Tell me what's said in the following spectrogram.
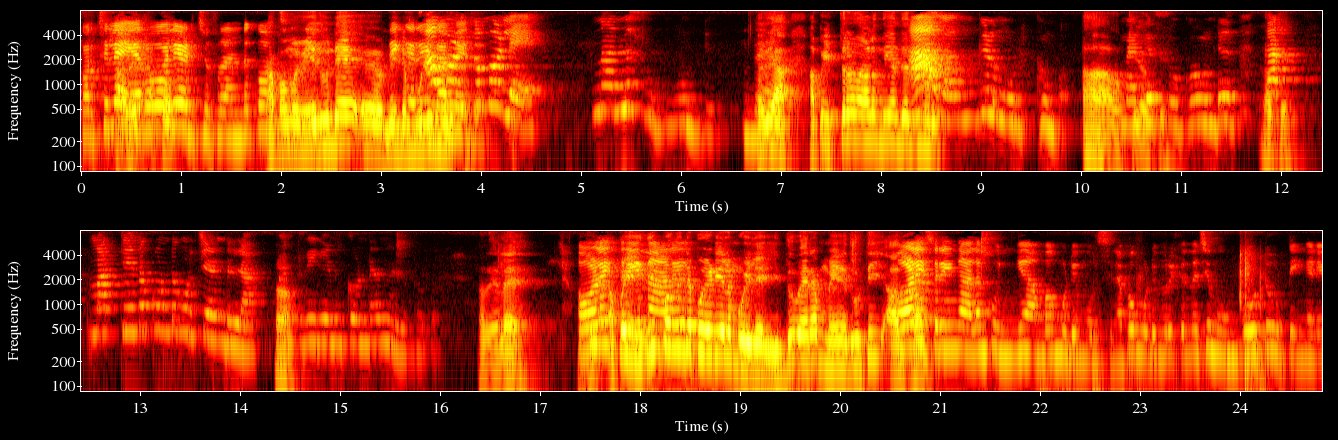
കുറച്ച് ലെയർ അപ്പൊ- പോലെ അടിച്ചു ഫ്രണ്ട് അപ്പൊ മേതുവിന്റെ പിന്നെ മുടി മതിയാ അപ്പൊ ഇത്ര നാളും നീ എന്താ ആ ഓക്കെ ഓക്കെ. ഓക്കെ. അതെ അല്ലേ ഓളെ അപ്പൊ ഇനിയിപ്പോ നിന്റെ പേടിയെല്ലാം പോയില്ലേ? ഇതുവരെ മേതുട്ടി ഓളെ ഇത്രയും കാലം കുഞ്ഞാകുമ്പോ മുടി മുറിച്ചിന്. അപ്പൊ മുടി മുറിക്കുന്ന വെച്ച് മുമ്പോട്ട് കൂട്ടി ഇങ്ങനെ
